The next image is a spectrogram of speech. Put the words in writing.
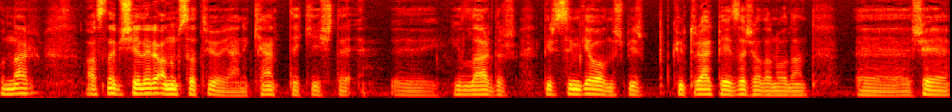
Bunlar aslında bir şeyleri anımsatıyor yani kentteki işte e, yıllardır bir simge olmuş bir kültürel peyzaj alanı olan e, şeye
